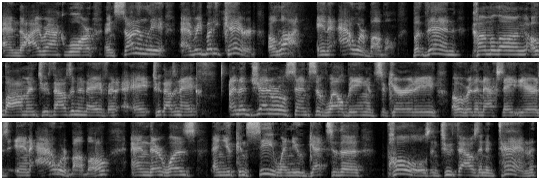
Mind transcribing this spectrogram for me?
and the Iraq war, and suddenly everybody cared a mm-hmm. lot in our bubble. But then come along Obama in 2008, eh, 2008 and a general sense of well-being and security over the next eight years in our bubble. And there was and you can see when you get to the polls in 2010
